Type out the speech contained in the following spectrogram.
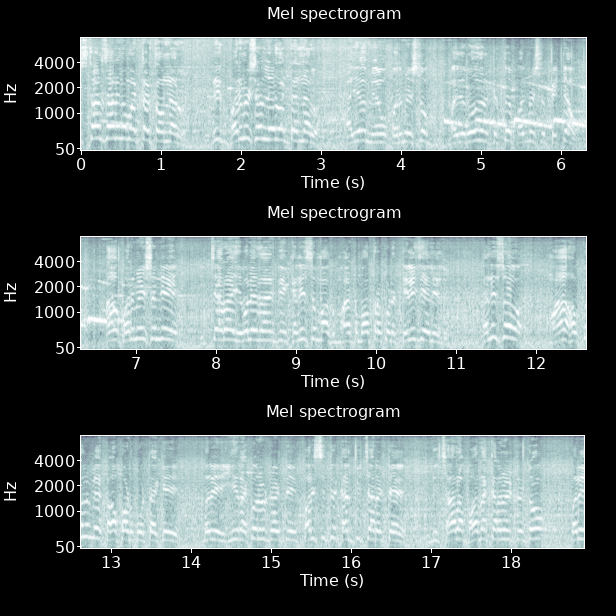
ఇష్టానుసారంగా మాట్లాడుతూ ఉన్నారు. మీకు పర్మిషన్ లేదంటున్నారు అయ్యా మేము పర్మిషన్ పది రోజుల క్రితం పర్మిషన్ పెట్టాం. ఆ పర్మిషన్ని ఇచ్చారా ఇవ్వలేదనేది కనీసం మాకు మాట మాత్రం కూడా తెలియజేయలేదు. కనీసం మా హక్కులు మేము కాపాడుకోవటానికి మరి ఈ రకమైనటువంటి పరిస్థితి కల్పించారంటే ఇది చాలా బాధాకరమైనటువంటి మరి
